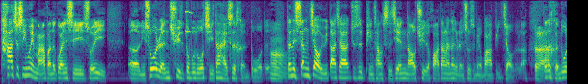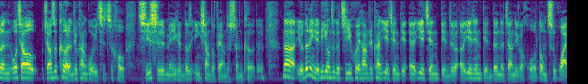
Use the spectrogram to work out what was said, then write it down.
他就是因为麻烦的关系，所以。呃，你说人去的多不多？其实它还是很多的。嗯，但是相较于大家就是平常时间然后去的话，当然那个人数是没有办法比较的啦。对啊。但是很多人，我只要只要是客人去看过一次之后，其实每一个人都是印象都非常的深刻的。那有的人也利用这个机会，他们去看夜间点呃夜间点这个呃夜间点灯的这样的一个活动之外，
